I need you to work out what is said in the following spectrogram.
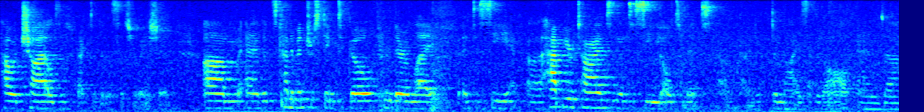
how a child is affected in a situation. Um, and it's kind of interesting to go through their life and to see uh, happier times and then to see the ultimate um, kind of demise of it all. And uh,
